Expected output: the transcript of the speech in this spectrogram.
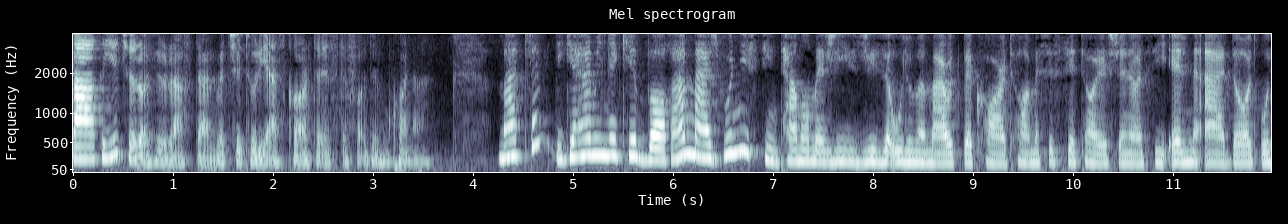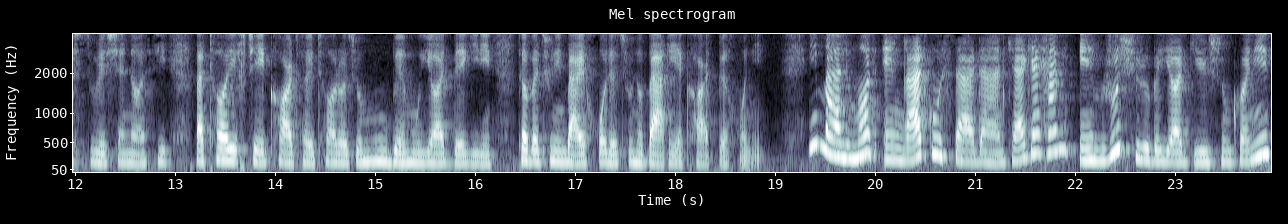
بقیه چه راهی رفتن و چطوری از کارت استفاده می‌کنن. مطلب دیگه همینه که واقعا مجبور نیستین تمام ریز ریز علوم مربوط به کارت ها مثل ستاره شناسی، علم اعداد، اسطوره شناسی و تاریخچه کارت های تاروت رو مو به مو یاد بگیرین تا بتونین برای خودتون و بقیه کارت بخونین. این معلومات انقدر گستردن که اگر همین امروز شروع به یادگیریشون کنین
